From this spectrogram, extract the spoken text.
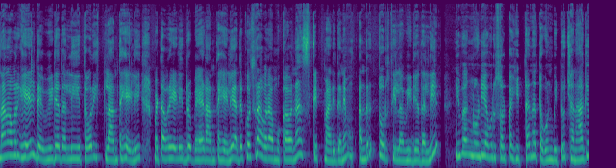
ನಾನು ಅವ್ರಿಗೆ ಹೇಳಿದೆ, ವಿಡಿಯೋದಲ್ಲಿ ತೋರಿಸ್ಲಾ ಅಂತ ಹೇಳಿ. ಬಟ್ ಅವ್ರು ಹೇಳಿದರು, ಬೇಡ ಅಂತ ಹೇಳಿ. ಅದಕ್ಕೋಸ್ಕರ ಅವರ ಮುಖವನ್ನು ಸ್ಕಿಪ್ ಮಾಡಿದ್ದೇನೆ. ಅಂದರೆ ತೋರಿಸಿಲ್ಲ ವಿಡಿಯೋದಲ್ಲಿ. ಇವಾಗ ನೋಡಿ ಅವರು ಸ್ವಲ್ಪ ಹಿಟ್ಟನ್ನು ತೊಗೊಂಡ್ಬಿಟ್ಟು ಚೆನ್ನಾಗಿ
